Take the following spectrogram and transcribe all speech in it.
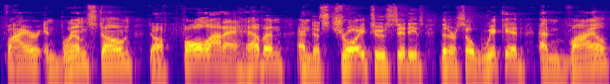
fire and brimstone to fall out of heaven and destroy two cities that are so wicked and vile?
